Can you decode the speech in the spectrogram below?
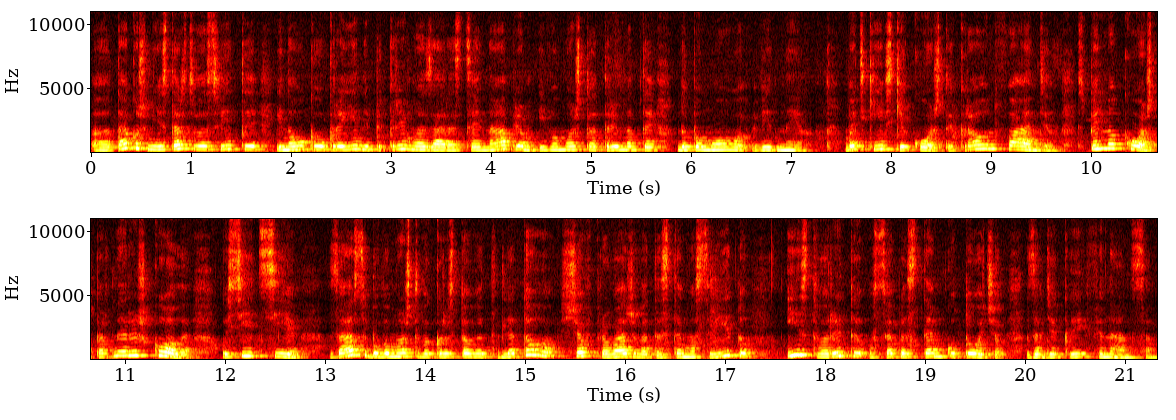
Е, Також Міністерство освіти і науки України підтримує зараз цей напрям, і ви можете отримати допомогу від них. Батьківські кошти, краундфандинг, спільнокошт, партнери школи. Усі ці засоби ви можете використовувати для того, щоб впроваджувати STEM освіту і створити у себе STEM куточок завдяки фінансам.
